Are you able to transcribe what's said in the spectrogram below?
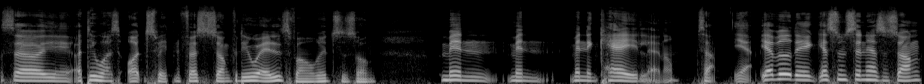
Så, øh, og det var også åndssvagt den første sæson, for det er jo alles favoritsæson. Men, men, men den kan et eller andet. Så ja, jeg ved det ikke. Jeg synes den her sæson,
